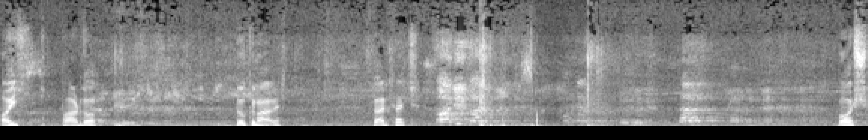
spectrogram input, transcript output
Ay pardon. Dokun abi. Ver kaç. Boş.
